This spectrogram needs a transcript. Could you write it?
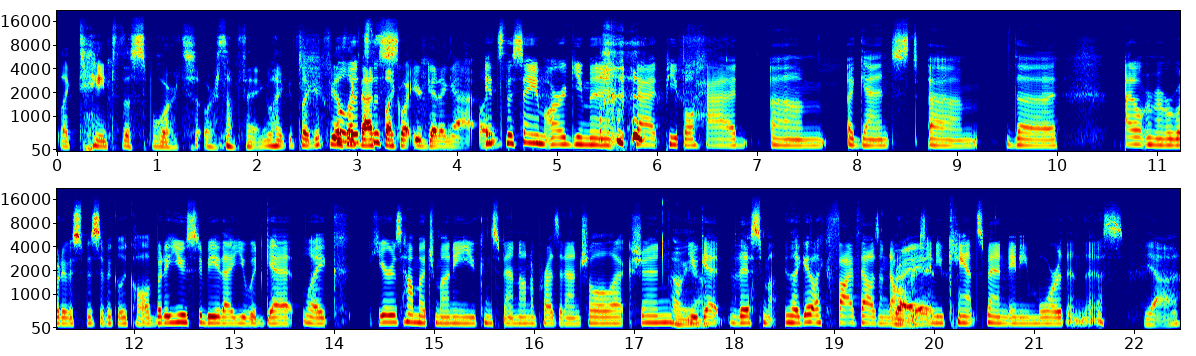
like taint the sport or something like it's like it feels Well, like it's the that's like what you're getting at like it's the same argument that people had um, against um, the I don't remember what it was specifically called, but it used to be that you would get like here's how much money you can spend on a presidential election. Oh, You get this much, like get like five thousand Right. dollars, and you can't spend any more than this. yeah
